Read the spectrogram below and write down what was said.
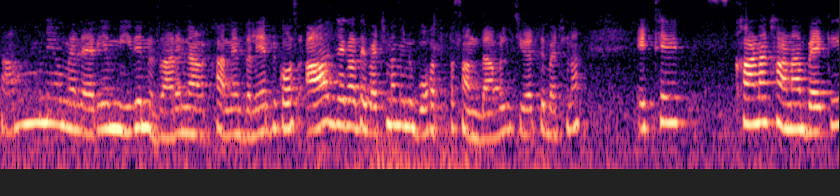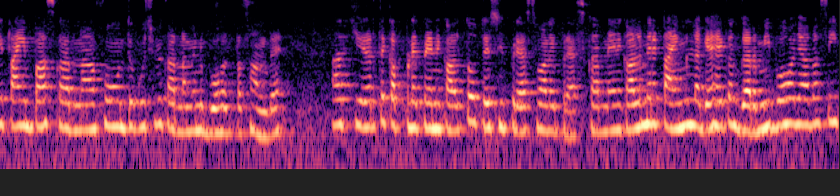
ਸਾਹਮਣੇ ਉਹ ਮੈਂ ਲੈ ਰਹੀ ਹਾਂ ਮੀਂਹ ਦੇ ਨਜ਼ਾਰੇ ਨਾਲ ਖਾਣੇ ਦਲੀਆ ਬਿਕੋਜ਼ ਆਹ ਜਗ੍ਹਾ ਤੇ ਬੈਠਣਾ ਮੈਨੂੰ ਬਹੁਤ ਪਸੰਦ ਆ। ਵਾਲੀ ਚੇਅਰ ਤੇ ਬੈਠਣਾ। ਇੱਥੇ ਖਾਣਾ ਖਾਣਾ, ਬਹਿ ਕੇ ਟਾਈਮ ਪਾਸ ਕਰਨਾ ਫੋਨ ਤੇ ਕੁਝ ਵੀ ਕਰਨਾ ਮੈਨੂੰ ਬਹੁਤ ਪਸੰਦ ਹੈ। ਆਹ ਚੇਅਰ ਤੇ ਕੱਪੜੇ ਪਏ ਨਿਕਲ ਧੋਤੇ ਸੀ ਪ੍ਰੈਸ ਵਾਲੇ ਪ੍ਰੈਸ ਕਰਨੇ ਨਿਕਲ ਮੇਰਾ ਟਾਈਮ ਨਹੀਂ ਲੱਗਿਆ ਹੈ ਕਿ ਗਰਮੀ ਬਹੁਤ ਜ਼ਿਆਦਾ ਸੀ।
